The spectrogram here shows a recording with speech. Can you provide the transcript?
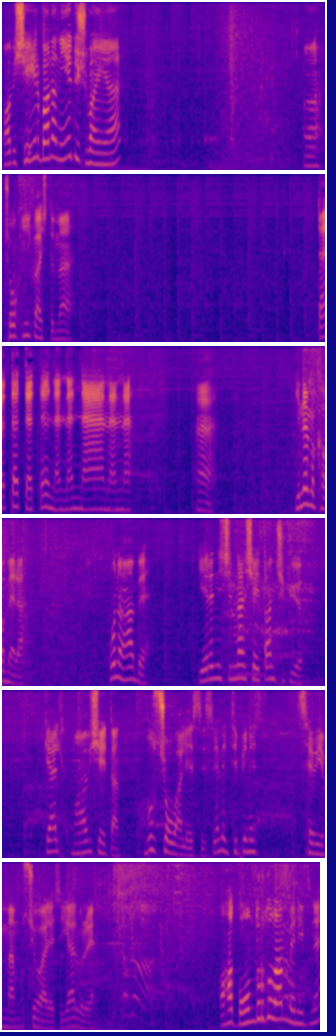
Abi şehir bana niye düşman ya? Ha çok iyi kaçtım ha. Ta ta ta ta na na na na na. Ha. Yine mi kamera? Bu ne abi? Yerin içinden şeytan çıkıyor. Gel mavi şeytan. Buz şövalyesi. Senin tipini seveyim ben buz şövalyesi. Gel buraya. Aha dondurdu lan beni ibne.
